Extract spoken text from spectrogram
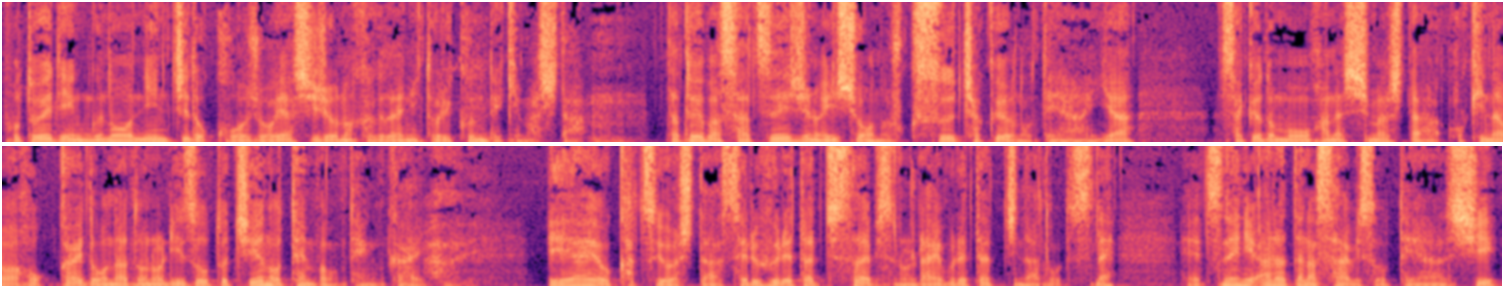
フォトエディングの認知度向上や市場の拡大に取り組んできました。うん、例えば撮影時の衣装の複数着用の提案や、先ほどもお話ししました沖縄、北海道などのリゾート地への店舗の展開、はい、AI を活用したセルフレタッチサービスのライブレタッチなどですね、えー、常に新たなサービスを提案し、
